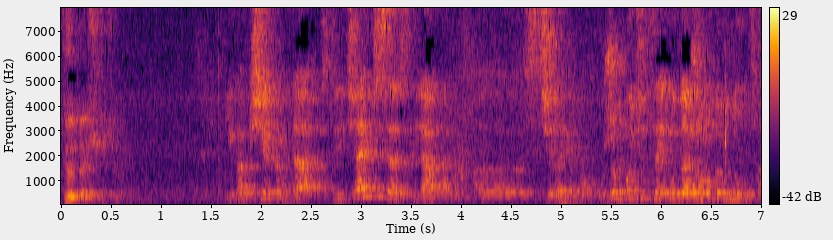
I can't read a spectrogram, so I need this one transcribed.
Кто это ощутил? И вообще, когда встречаешься взглядом э, с человеком, уже хочется ему даже улыбнуться.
